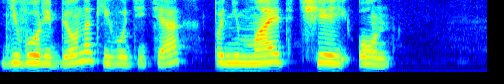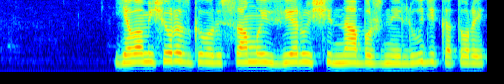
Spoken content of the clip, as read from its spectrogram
его ребенок, его дитя понимает, чей он – я вам еще раз говорю, самые верующие, набожные люди, которые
